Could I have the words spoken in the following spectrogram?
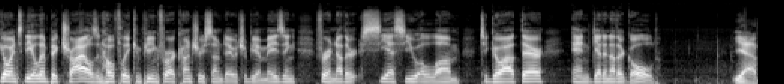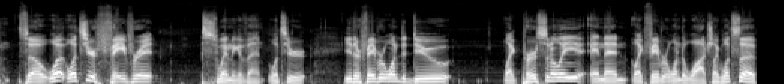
going to the Olympic trials and hopefully competing for our country someday, which would be amazing for another CSU alum to go out there and get another gold. Yeah. So what what's your favorite swimming event? What's your either favorite one to do like personally and then like favorite one to watch? Like what's the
